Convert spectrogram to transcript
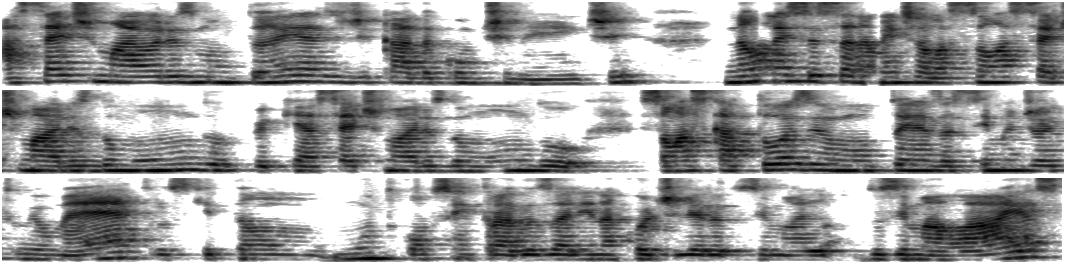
as sete maiores montanhas de cada continente. Não necessariamente elas são as sete maiores do mundo, porque as sete maiores do mundo são as 14 montanhas acima de 8 mil metros, que estão muito concentradas ali na Cordilheira dos, dos Himalaias.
